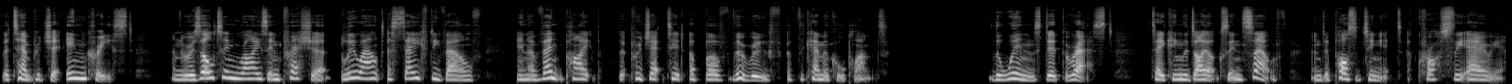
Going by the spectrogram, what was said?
The temperature increased, and the resulting rise in pressure blew out a safety valve in a vent pipe that projected above the roof of the chemical plant. The winds did the rest, taking the dioxin south and depositing it across the area.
